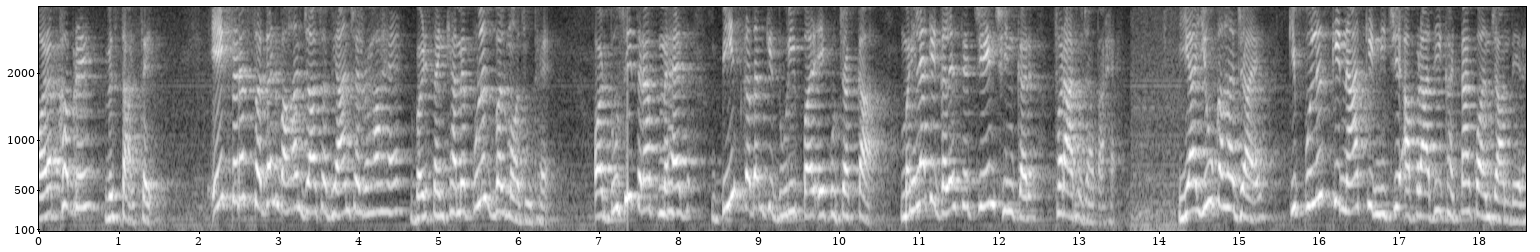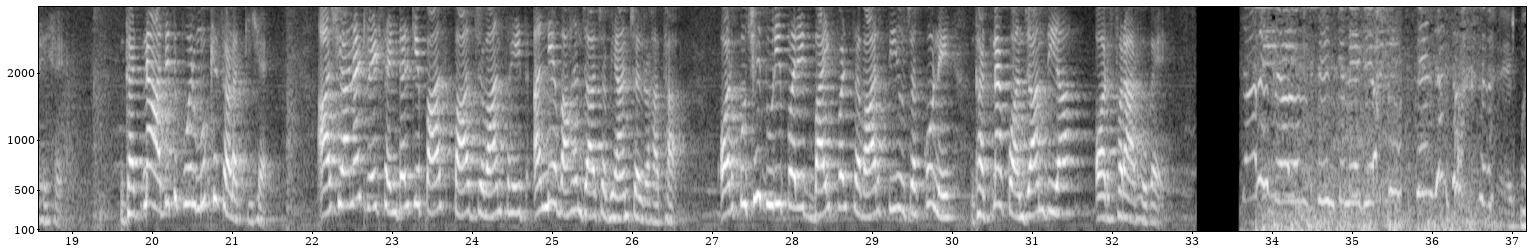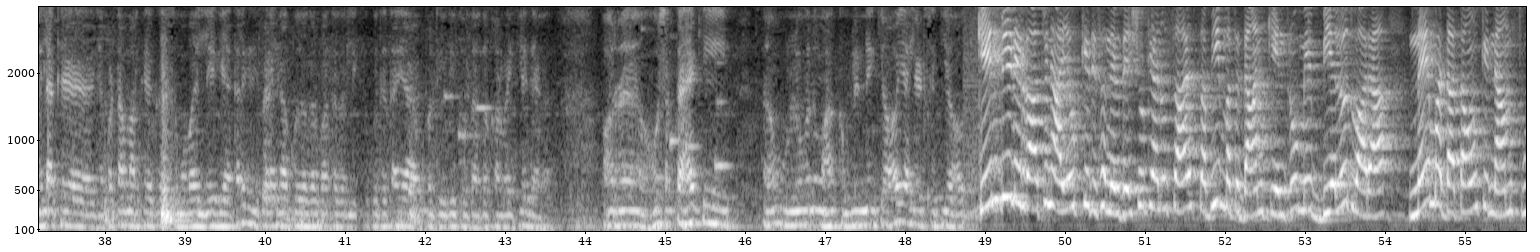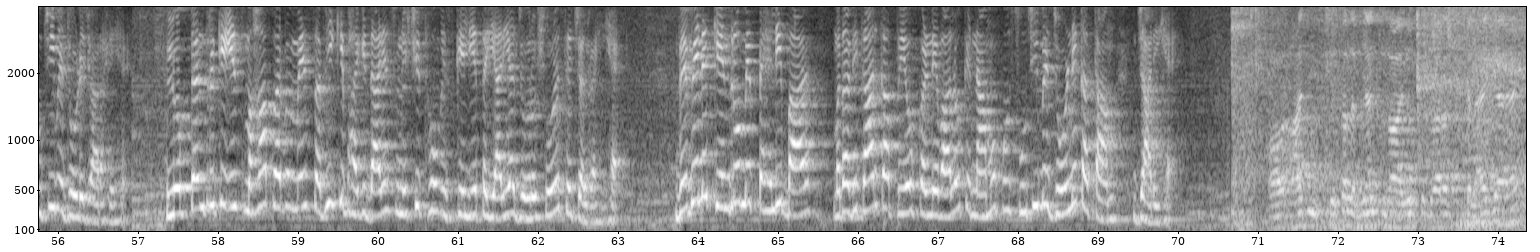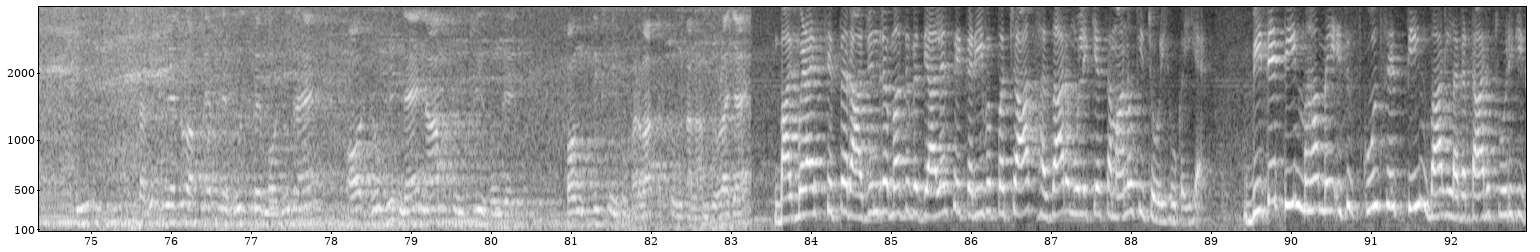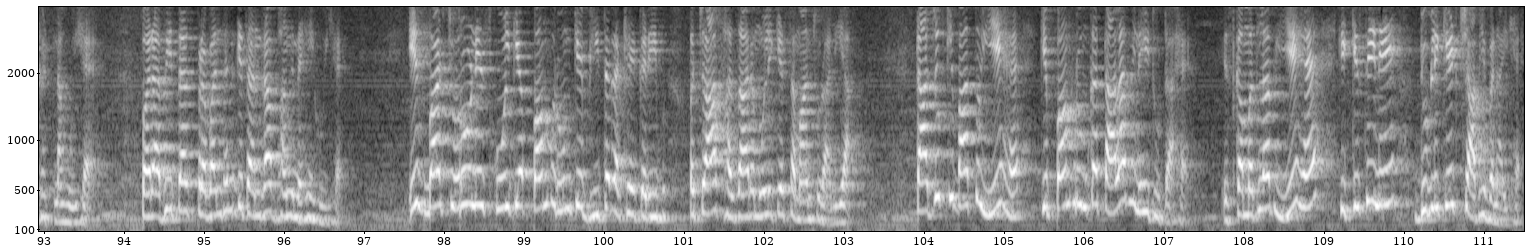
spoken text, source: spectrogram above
और अब खबरें विस्तार से। एक तरफ़ सघन वाहन जाँच अभियान चल रहा है, बड़ी संख्या में पुलिस बल मौजूद है। और दूसरी तरफ़ महज 20 कदम की दूरी पर एक उचक्का महिला के गले से चेन छीनकर फरार हो जाता है। या यूँ कहा जाए कि पुलिस के नाक के नीचे अपराधी घटना को अंजाम दे रहे हैं। घटना आदित्यपुर मुख्य सड़क की है। आशियाना ट्रेड सेंटर के पास पाँच जवान सहित अन्य वाहन जाँच अभियान चल रहा था। और कुछ ही दूरी पर एक बाइक पर सवार तीन उचक्कों ने घटना को अंजाम दिया और फरार हो गए। एक महिला के झपट्टा मार के मोबाइल ले गया था, लेकिन इस तरह का कोई अगर बात अगर लिख के कोई देता है या प्रतिविधि होता है तो कार्रवाई किया जाएगा। और हो सकता है कि उन लोगों ने वहाँ कम्प्लेन नहीं किया हो या लेट से किया हो? केंद्रीय निर्वाचन आयोग के दिशा निर्देशों के अनुसार सभी मतदान केंद्रों में बीएलओ द्वारा नए मतदाताओं के नाम सूची में जोड़े जा रहे हैं। लोकतंत्र के इस महापर्व में सभी की भागीदारी सुनिश्चित हो इसके लिए तैयारियाँ जोरों शोरों से चल रही है। विभिन्न केंद्रों में पहली बार मताधिकार का प्रयोग करने वालों के नामों को सूची में जोड़ने का काम जारी है। और आज स्पेशल अभियान चुनाव आयोग के द्वारा चलाया गया है कि सभी बीएलओ अपने अपने बूथ पे मौजूद रहें और जो भी नए नाम एंट्री होंगे फॉर्म सिक्स उनको भरवा करके उनका नाम जोड़ा जाए। बागबेड़ा स्थित राजेंद्र मध्य विद्यालय से करीब पचास हज़ार मूल्य के सामानों की चोरी हो गई है। बीते तीन माह में इस स्कूल से तीन बार लगातार चोरी की घटना हुई है, पर अभी तक प्रबंधन की तंद्रा भंग नहीं हुई है। इस बार चोरों ने स्कूल के पंप रूम के भीतर रखे करीब पचास हज़ार मूल्य के सामान चुरा लिया। ताजुब की बात तो ये है कि पंप रूम का ताला भी नहीं टूटा है। इसका मतलब ये है कि किसी ने डुप्लीकेट चाबी बनाई है।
